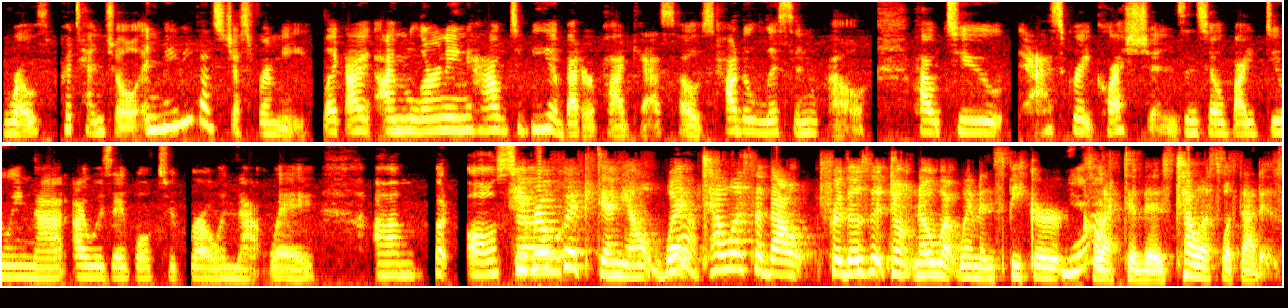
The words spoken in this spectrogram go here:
growth potential. And maybe that's just for me. Like I, I'm learning how to be a better podcast host, how to listen well, how to ask great questions. And so by doing that, I was able to grow in that way. Um, but also, hey, real quick, Danielle, what yeah. tell us about for those that don't know what Women Speaker yeah. Collective is? Tell us what that is.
